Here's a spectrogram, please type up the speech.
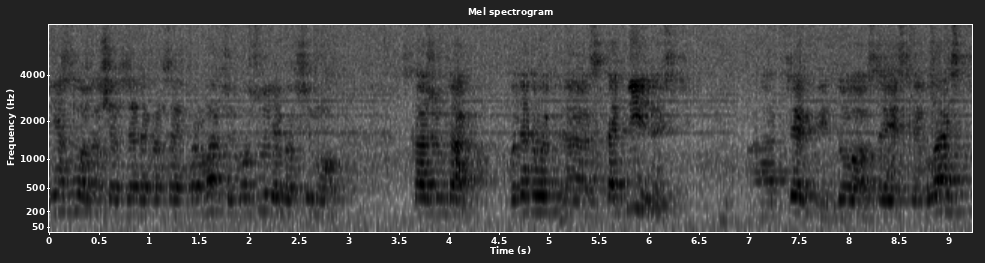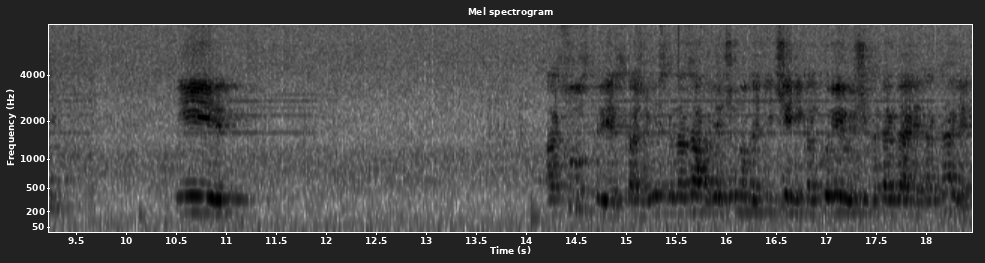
мне сложно сейчас взять до конца информацию, но судя по всему, скажем так, вот эта вот э, стабильность э, от церкви до советской власти и Отсутствие, скажем, если на Западе очень много течений конкурирующих и так далее, и так далее,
